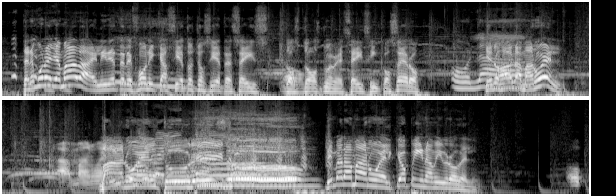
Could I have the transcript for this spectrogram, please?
Tenemos una llamada en línea telefónica 787-622-9650. Hola. ¿Quién nos habla? Manuel. A Manuel. Manuel Manuelito. Turizo. Dímela, Manuel. ¿Qué opina, mi brother? Ok,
